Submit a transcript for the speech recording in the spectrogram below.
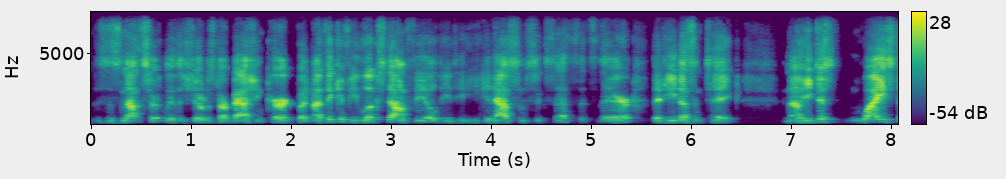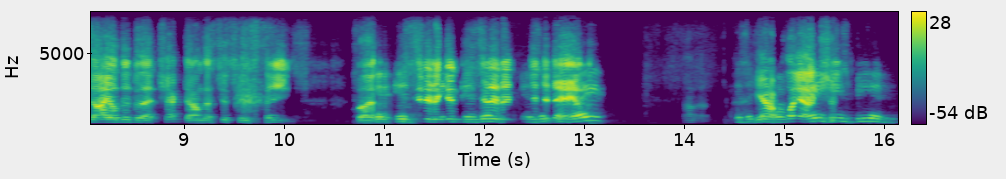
this is not certainly the show to start bashing Kirk, but I think if he looks downfield, he, he could have some success that's there that he doesn't take. Now he just why he's dialed into that check down. That's just his thing. But he Is, did it again. He is did it, it, is in it the today. way? Is it He had a play action. he's being?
